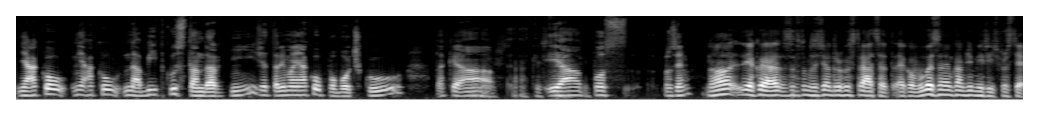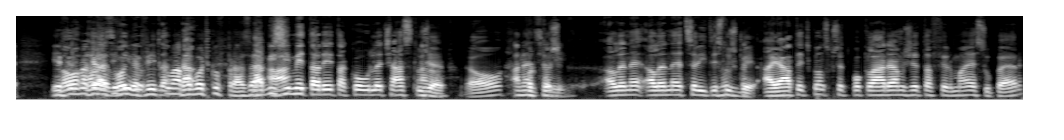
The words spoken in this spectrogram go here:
nějakou, nějakou nabídku standardní, že tady má nějakou pobočku, tak já, já pos, Prosím? No, jako já se v tom začínám trochu ztrácet. Jako vůbec nevím, kam ti míříš. Prostě je no, firma, která sídlí ve Frýdku, má pobočku v Praze. Nabízí a... mi tady takovouhle část služeb. Ano. Jo? A ne protože, celý ale ne, ale ne celý ty no služby. No, a já teď předpokládám, že ta firma je super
